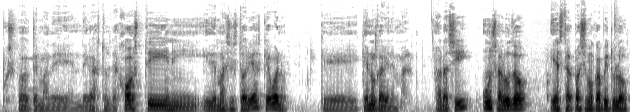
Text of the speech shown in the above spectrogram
pues todo el tema de, de gastos de hosting y, y, demás historias que bueno, que, que nunca vienen mal. Ahora sí, un saludo y hasta el próximo capítulo.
